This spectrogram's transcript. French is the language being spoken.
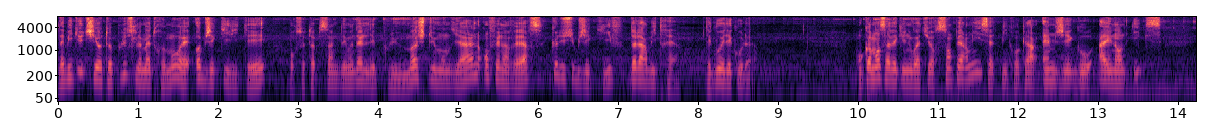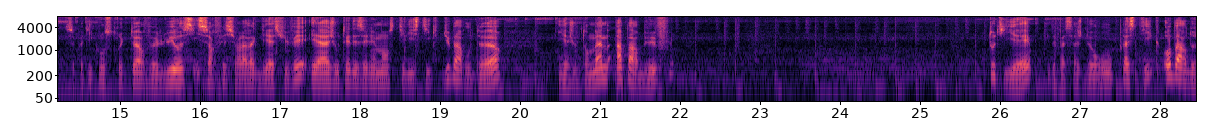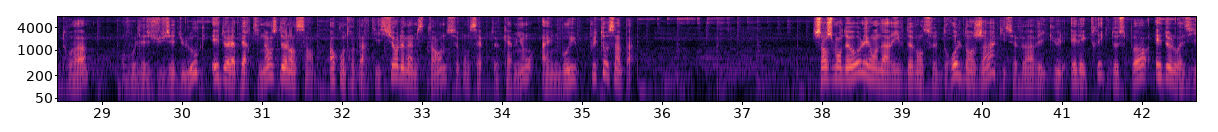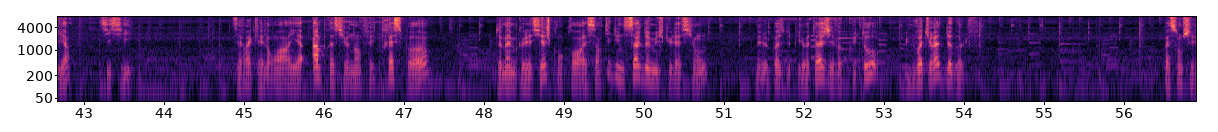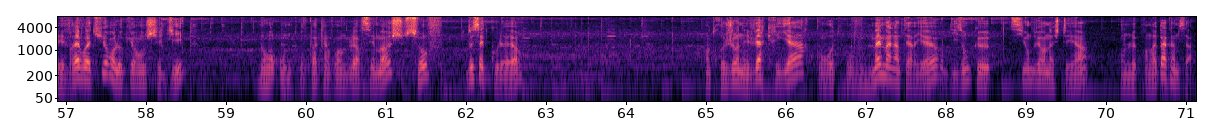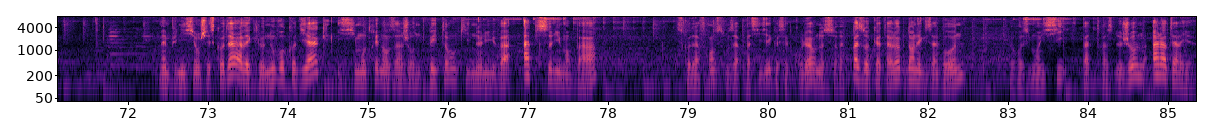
D'habitude, chez Autoplus, le maître mot est objectivité. Pour ce top 5 des modèles les plus moches du mondial, on fait l'inverse, que du subjectif, de l'arbitraire, des goûts et des couleurs. On commence avec une voiture sans permis, cette microcar MG Go Island X. Ce petit constructeur veut lui aussi surfer sur la vague des SUV et a ajouté des éléments stylistiques du baroudeur, y ajoutons même un pare-buffle. Tout y est, des passages de roues plastiques aux barres de toit. On vous laisse juger du look et de la pertinence de l'ensemble. En contrepartie, sur le même stand, ce concept camion a une bouille plutôt sympa. Changement de hall et on arrive devant ce drôle d'engin qui se veut un véhicule électrique de sport et de loisirs. Si si. C'est vrai que l'aileron arrière impressionnant fait très sport, de même que les sièges qu'on croirait sortis d'une salle de musculation, mais le poste de pilotage évoque plutôt une voiturette de golf. Passons chez les vraies voitures, en l'occurrence chez Jeep. Non, on ne trouve pas qu'un Wrangler c'est moche, sauf de cette couleur. Entre jaune et vert criard, qu'on retrouve même à l'intérieur, disons que si on devait en acheter un, on ne le prendrait pas comme ça. Même punition chez Skoda avec le nouveau Kodiak, ici montré dans un jaune pétant qui ne lui va absolument pas. Skoda France nous a précisé que cette couleur ne serait pas au catalogue dans l'hexagone. Heureusement ici, pas de traces de jaune à l'intérieur.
